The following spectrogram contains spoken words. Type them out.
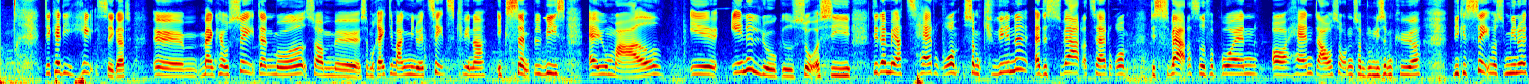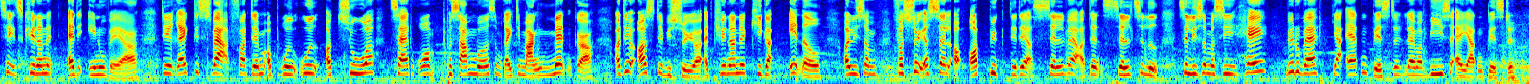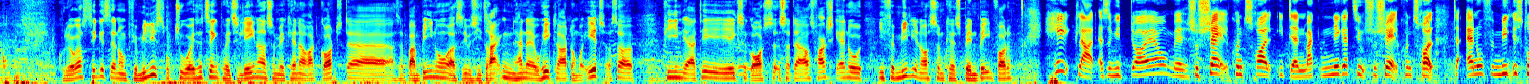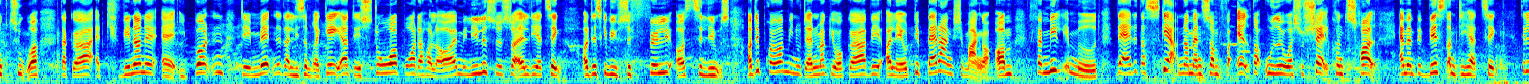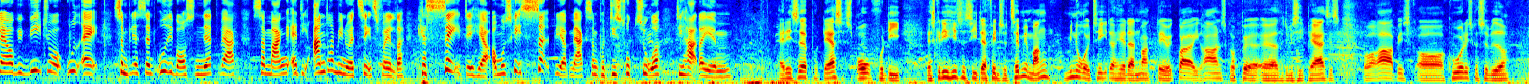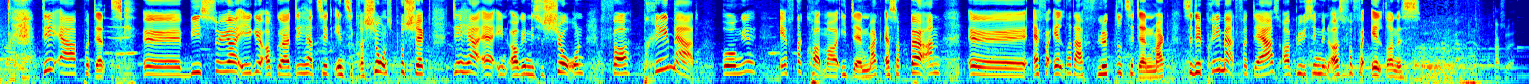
Det kan de helt sikkert. Øh, man kan jo se den måde, som, øh, som rigtig mange minoritetskvinder eksempelvis er jo meget øh, indelukket, så at sige. Det der med at tage et rum. Som kvinde er det svært at tage et rum. Det er svært at sidde for bordenden og have en dagsorden, som du ligesom kører. Vi kan se hos minoritetskvinderne, at det endnu værre. Det er rigtig svært for dem at bryde ud og ture, tage et rum på samme måde, som rigtig mange mænd gør. Og det er også det, vi søger, at kvinderne kigger indad og ligesom forsøger selv at opbygge det der selvværd og den selvtillid til ligesom at sige, hey, ved du hvad, jeg er den bedste. Lad mig vise, at jeg er den bedste. Kunne du også tænke sig nogle familiestrukturer? Jeg tænker på italienere, som jeg kender ret godt. Der er, altså Bambino, altså det vil sige drengen, han er jo helt klart nummer et, og så pigen, ja, det er ikke så godt. Så, så der er også faktisk er noget i familien også, som kan spænde ben for det. Helt klart. Altså vi døjer jo med social kontrol i Danmark. Negativ social kontrol. Der er nogle familiestrukturer, der gør, at kvinderne er i bunden. Det er mændene, der ligesom regerer. Det er storebror, der holder øje med lillesøster og alle de her ting. Og det skal vi jo selvfølgelig også til livs. Og det prøver Minu Danmark jo at gøre ved at lave det debatarrangementer om familiemødet. Hvad er det, der sker, når man som forældre udøver social kontrol? Er man bevidst om de her ting? Det laver vi videoer ud af, som bliver sendt ud i vores netværk, så mange af de andre minoritetsforældre kan se det her, og måske selv blive opmærksom på de strukturer, de har derhjemme er det især på deres sprog, fordi jeg skal lige hilse at sige, der findes jo temmelig mange minoriteter her i Danmark. Det er jo ikke bare iransk, og, øh, det vil sige persisk, og arabisk og kurdisk osv. Det er på dansk. Øh, vi søger ikke at gøre det her til et integrationsprojekt. Det her er en organisation for primært unge efterkommere i Danmark, altså børn øh, af forældre, der er flygtet til Danmark. Så det er primært for deres oplysning, men også for forældrenes. Tak skal du have.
